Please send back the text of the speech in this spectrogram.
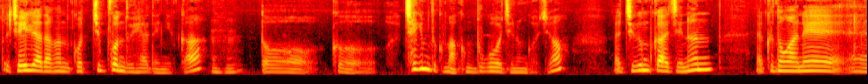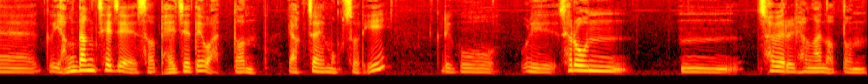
또 제1야당은 곧 집권도 해야 되니까 또 그 책임도 그만큼 무거워지는 거죠. 지금까지는 그동안에 그 양당 체제에서 배제돼 왔던 약자의 목소리 그리고 우리 새로운 음, 사회를 향한 어떤 어,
